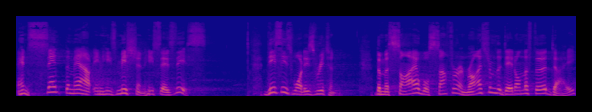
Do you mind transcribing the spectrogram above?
and sent them out in his mission, he says this This is what is written The Messiah will suffer and rise from the dead on the third day,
